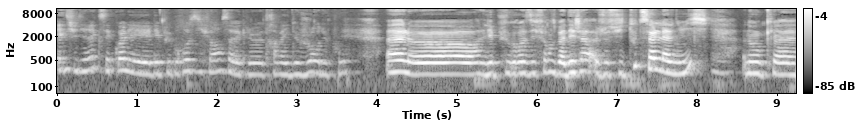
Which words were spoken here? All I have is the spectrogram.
Et tu dirais que c'est quoi les, les, plus grosses différences avec le travail de jour du coup? Alors, les plus grosses différences, bah déjà, je suis toute seule la nuit. Donc, euh,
